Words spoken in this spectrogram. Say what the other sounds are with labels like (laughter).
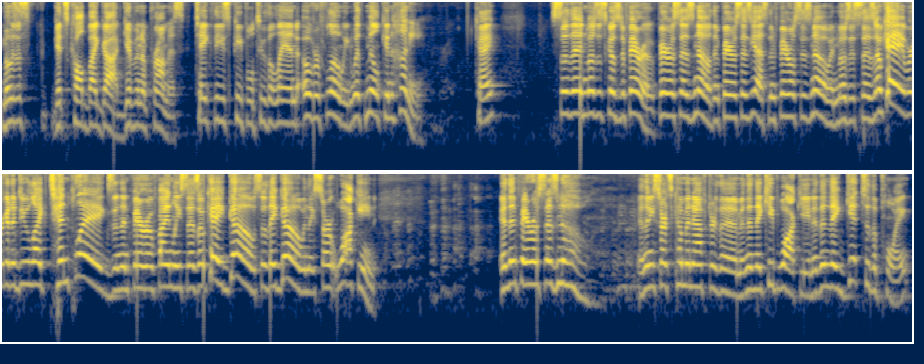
Moses gets called by God, given a promise take these people to the land overflowing with milk and honey. Okay? So then Moses goes to Pharaoh. Pharaoh says no. Then Pharaoh says yes. Then Pharaoh says no. And Moses says, okay, we're going to do like 10 plagues. And then Pharaoh finally says, okay, go. So they go and they start walking. And then Pharaoh says no. And then he starts coming after them. And then they keep walking. And then they get to the point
